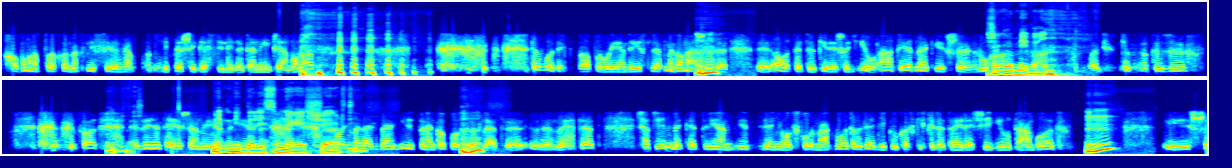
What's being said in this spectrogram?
ha vonattal akarnak visszajönni, akkor a képességes szigeten nincsen vonat. De volt egy apró ilyen részlet, meg a másik uh-huh. alapvető kérdés, hogy jó, átérnek, és ruha. És akkor mi van? Vagy közül. szóval ez egy teljesen ilyen... Miből iszunk meg egy sört? Nagy melegben hirtelen kapott uh-huh. ötlet lehetett. És hát mind a ilyen, ilyen 18 formák voltak, az egyikük az kifejezetten érettségi után volt. Uh-huh. És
